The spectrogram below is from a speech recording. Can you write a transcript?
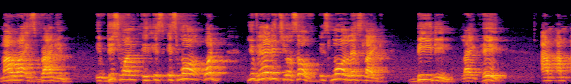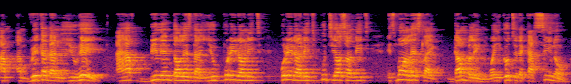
Mara is bragging. If this one is, is it's more what you've heard it yourself. It's more or less like bidding. Like, hey, I'm I'm I'm, I'm greater than you. Hey, I have billion dollars than you. Put it on it. Put it on it. Put yours on it. It's more or less like gambling when you go to the casino.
